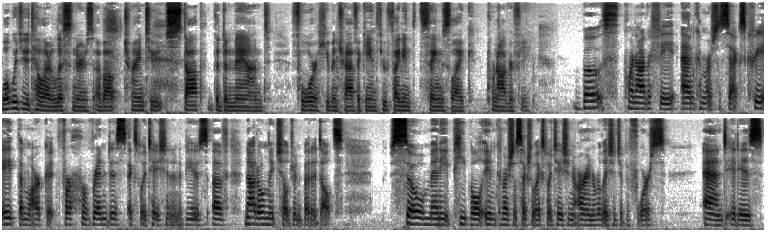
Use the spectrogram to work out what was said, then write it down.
What would you tell our listeners about trying to stop the demand for human trafficking through fighting things like pornography? Both pornography and commercial sex create the market for horrendous exploitation and abuse of not only children but adults. So many people in commercial sexual exploitation are in a relationship of force, and it is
